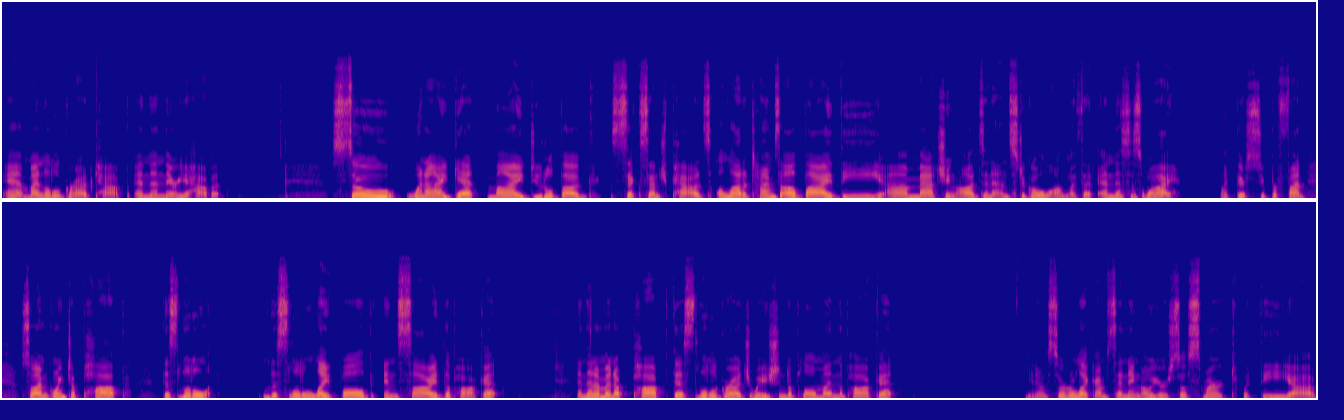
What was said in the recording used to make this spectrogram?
uh, my little grad cap. And then there you have it. So when I get my Doodlebug six inch pads, a lot of times I'll buy the um, matching odds and ends to go along with it. And this is why, like they're super fun. So I'm going to pop this little, this little light bulb inside the pocket. And then I'm going to pop this little graduation diploma in the pocket. You know, sort of like I'm sending, oh, you're so smart with the uh,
